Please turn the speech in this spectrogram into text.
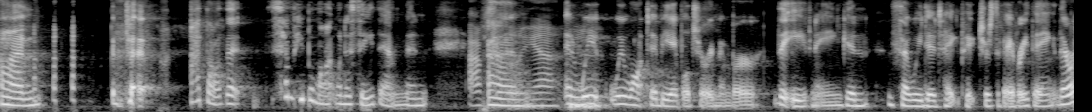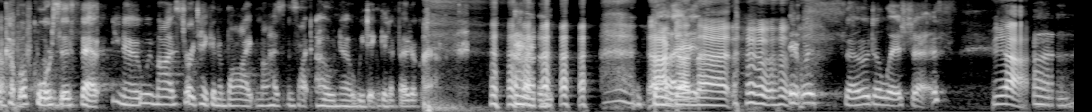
um, but I thought that some people might want to see them and Absolutely, um, yeah. and we we want to be able to remember the evening and so we did take pictures of everything there were a couple of courses that you know we might started taking a bite and my husband's like oh no we didn't get a photograph Um, I've done that. it was so delicious yeah. um,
